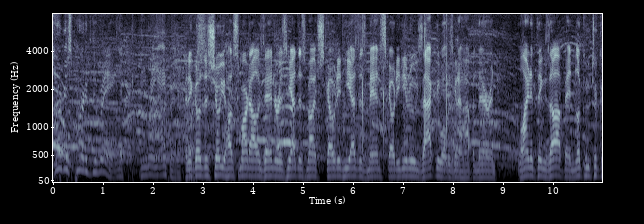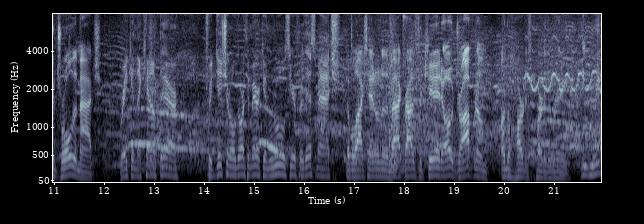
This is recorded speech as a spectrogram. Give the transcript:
hardest part of the ring, the ring apron. And it goes to show you how smart Alexander is. He had this match scouted. He has his man scouted. He knew exactly what was going to happen there and lining things up. And look who took control of the match. breaking the count there. traditional North American rules here for this match. Double axe handle to the back, grabs the kid. Oh, dropping him on the hardest part of the ring. The ring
